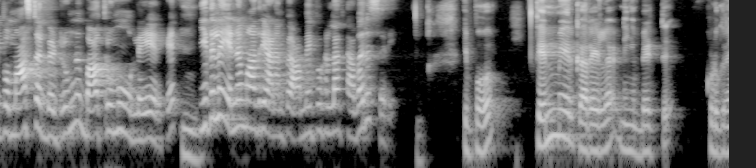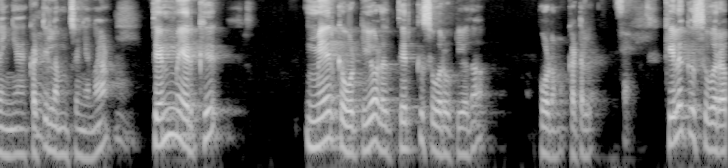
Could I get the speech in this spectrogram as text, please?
இப்போ மாஸ்டர் பெட்ரூம்னு பாத்ரூமும் உள்ளேயே இருக்கு. இதுல என்ன மாதிரி அமைப்பு அமைப்புகள்லாம் தவறு சரி இப்போ தென்மேற்கு அறையில் நீங்கள் பெட்டு கொடுக்குறீங்க கட்டில் அமைச்சீங்கன்னா. தென்மேற்கு மேற்க ஒட்டியோ அல்லது தெற்கு சுவர் ஒட்டியோ தான் போடணும் கட்டல். கிழக்கு சுவரை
